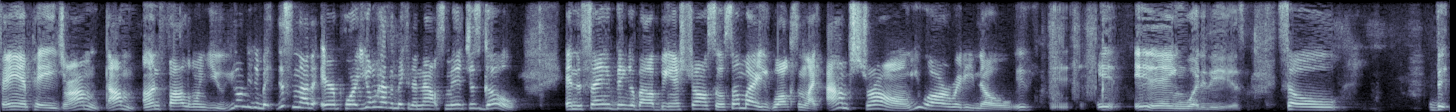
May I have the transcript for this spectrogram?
fan page or I'm I'm unfollowing you. You don't need to make this is not an airport. You don't have to make an announcement. Just go. And the same thing about being strong. So somebody walks in like I'm strong, you already know it it it, it ain't what it is. So the,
